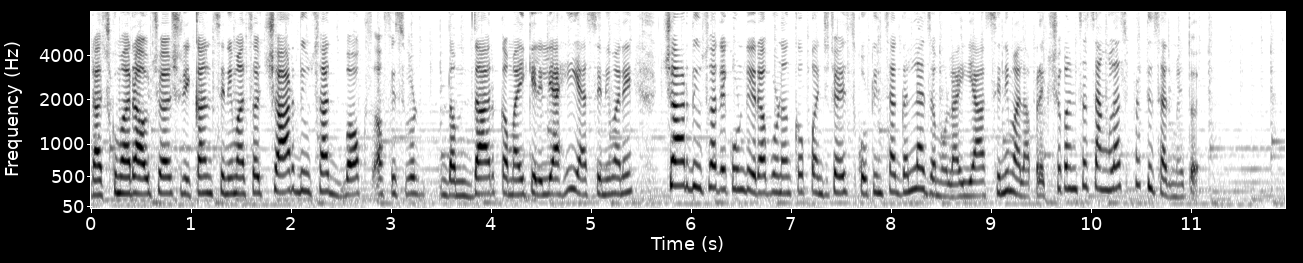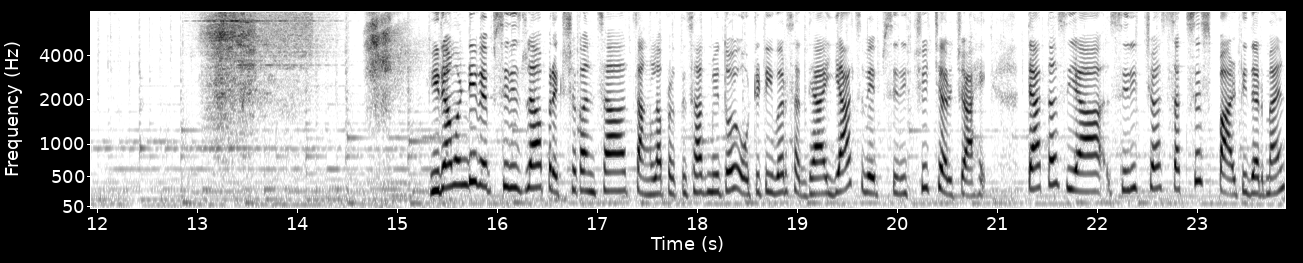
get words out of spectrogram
राजकुमार रावच्या श्रीकांत सिनेमाचं चार दिवसात बॉक्स ऑफिसवर दमदार कमाई केलेली आहे. या सिनेमाने चार दिवसात एकूण तेरा पूर्णांक पंचेचाळीस कोटींचा गल्ला जमवला या सिनेमाला प्रेक्षकांचा चांगलाच प्रतिसाद मिळतोय. हिरामंडी वेब सिरीजला प्रेक्षकांचा चांगला प्रतिसाद मिळतोय. ओ टी टीवर सध्या याच वेब सिरीजची चर्चा आहे. त्यातच या सिरीजच्या सक्सेस पार्टी दरम्यान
